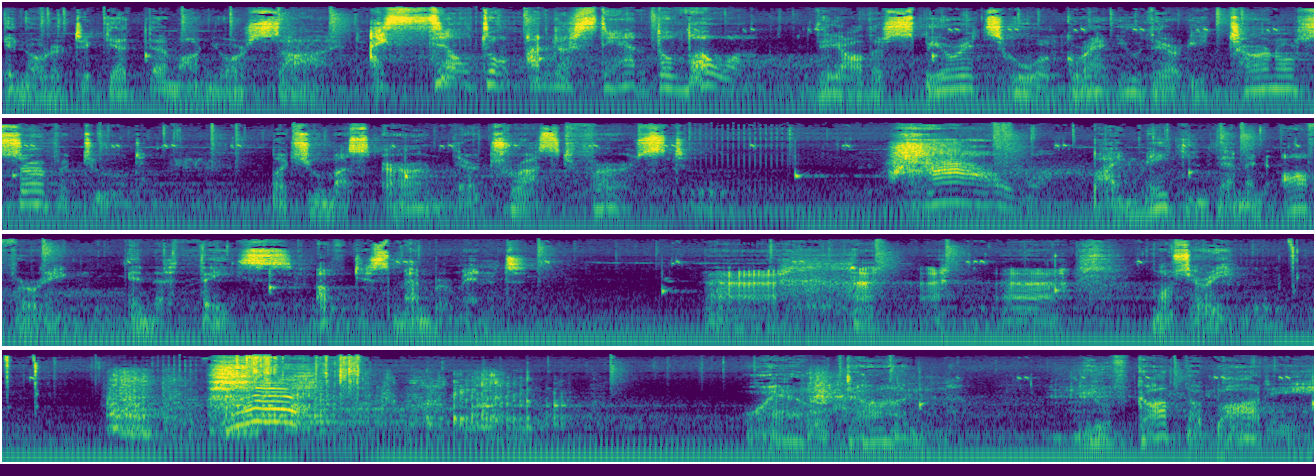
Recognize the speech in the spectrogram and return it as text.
in order to get them on your side. I still don't understand the Loa. They are the spirits who will grant you their eternal servitude, but you must earn their trust first. How? By making them an offering in the face of dismemberment. Ah, ha, ha, ha. Mon chéri. well done. You've got the body,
